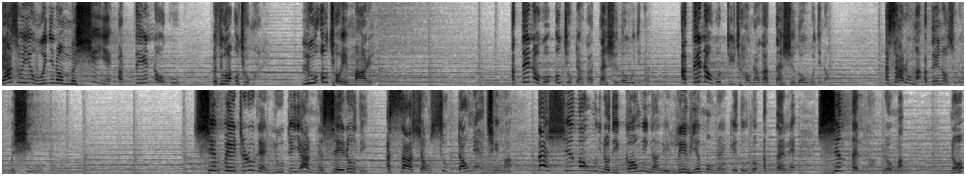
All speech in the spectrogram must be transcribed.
ဒါဆိုရင်ဝိညာဉ်တော်မရှိရင်အသင်းတော်ကိုဘယ်သူကအုပ်ချုပ်မှာလဲလူအုပ်ချုပ်ရင်မားတယ်အသင်းတော်ကိုအုပ်ချုပ်တာကတန်ရှင်သောဝိညာဉ်တော်အသင်းတော်ကိုတီထောင်တာကတန်ရှင်သောဝိညာဉ်တော်အစတုန်းကအသင်းတော်ဆိုတာမရှိဘူးရှင်ပေတရုနဲ့လူ120တို့သည်အစာရှောင်စုတောင်းတဲ့အချိန်မှာတန်ရှင်သောဝိညာဉ်တော်သည်ကောင်းကင်ကနေလေပြင်းမုန်တိုင်းကဲ့သို့သောအတန်နဲ့ရှင်းသက်လာပြီးတော့မှနော်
